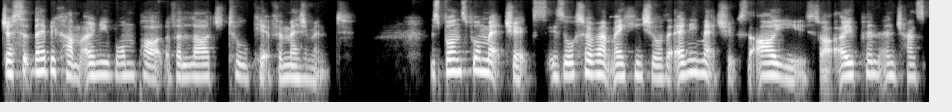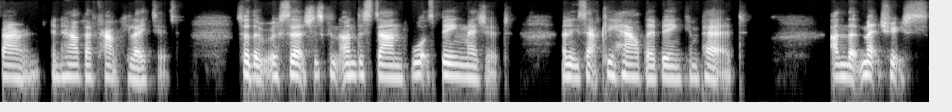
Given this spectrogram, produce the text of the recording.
just that they become only one part of a large toolkit for measurement. Responsible metrics is also about making sure that any metrics that are used are open and transparent in how they're calculated, so that researchers can understand what's being measured and exactly how they're being compared, and that metrics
